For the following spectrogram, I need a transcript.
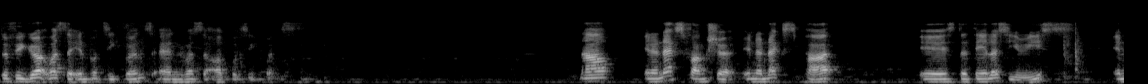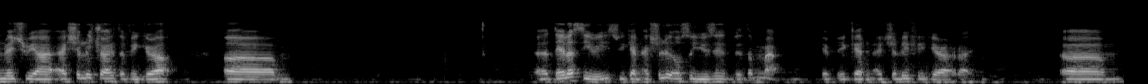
to figure out what's the input sequence and what's the output sequence. Now in the next function in the next part is the Taylor series in which we are actually trying to figure out um, a Taylor series, we can actually also use it with a map. If we can actually figure out right, um,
